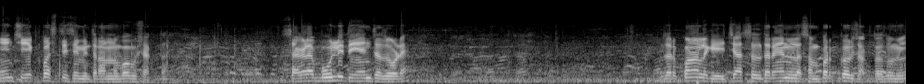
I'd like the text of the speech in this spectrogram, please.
यांची एक पस्तीस आहे मित्रांनो बघू शकता. सगळ्या बोलीत आहे यांच्या जोड्या. जर कोणाला घ्यायची असेल तर यांना संपर्क करू शकता तुम्ही.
